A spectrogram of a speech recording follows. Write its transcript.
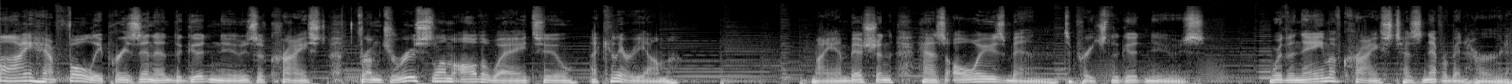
I have fully presented the good news of Christ from Jerusalem all the way to Iconium. My ambition has always been to preach the good news where the name of Christ has never been heard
